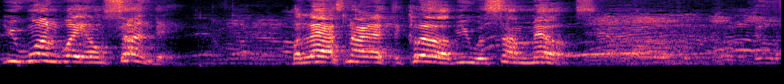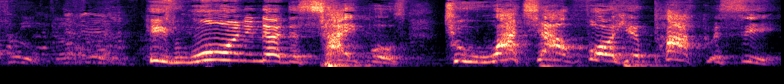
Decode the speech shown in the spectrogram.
You one way on Sunday. But last night at the club, you was something else. He's warning the disciples to watch out for hypocrisy.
